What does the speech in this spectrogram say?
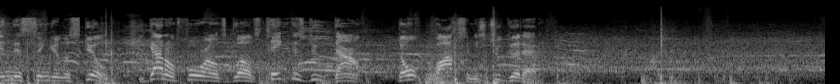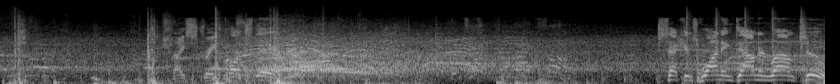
in this singular skill. You got on four ounce gloves. Take this dude down. Don't box him. He's too good at it. Nice straight punch there. Seconds winding down in round two.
